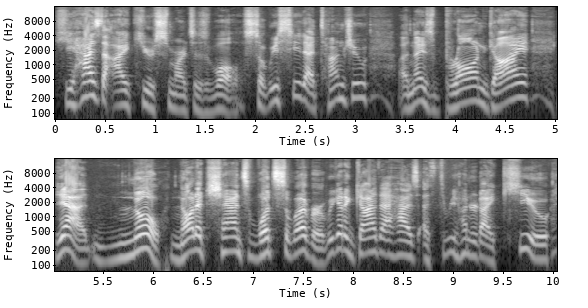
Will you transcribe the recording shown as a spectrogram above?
he has the IQ smarts as well. So we see that Tanju, a nice brawn guy, yeah, no, not a chance whatsoever. We got a guy that has a 300 IQ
